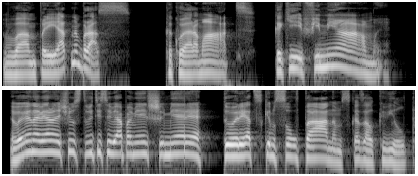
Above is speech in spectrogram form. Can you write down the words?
«Вам приятно, Брас? Какой аромат! Какие фимиамы! Вы, наверное, чувствуете себя по меньшей мере турецким султаном», — сказал Квилп.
